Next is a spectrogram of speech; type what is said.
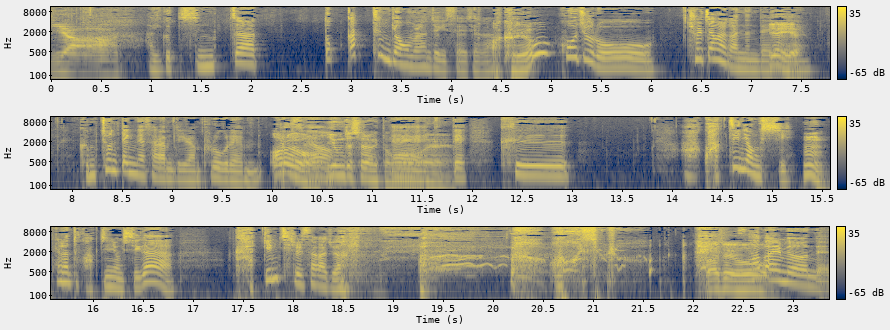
이야, 아 이거 진짜 똑같은 경험을 한적 있어요 제가. 아 그래요? 호주로 출장을 갔는데 예, 예. 금촌땡네 사람들이란 프로그램 알아요. 이용자 씨랑 했던 네, 거. 예. 그때 그 아, 곽진영 씨. 음. 탤런트 곽진영 씨가 갓김치를 사가지고 왔는데 호주로 맞아요. 사발면에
